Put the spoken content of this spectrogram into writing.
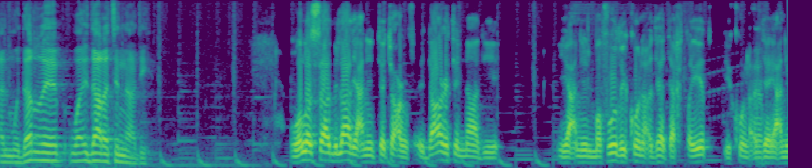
المدرب وإدارة النادي؟ والله أستاذ بلال يعني أنت تعرف إدارة النادي يعني المفروض يكون عندها تخطيط يكون عندها يعني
